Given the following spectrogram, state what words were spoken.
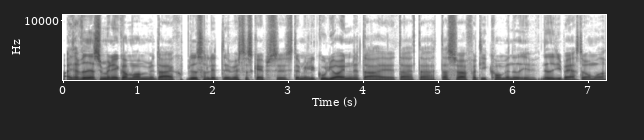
og jeg ved jeg simpelthen ikke, om, om der er blevet sådan lidt uh, mesterskabsstemning, lidt guld i øjnene, der, uh, der, der, der sørger for, at de kommer med ned i, ned i de bagerste områder.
